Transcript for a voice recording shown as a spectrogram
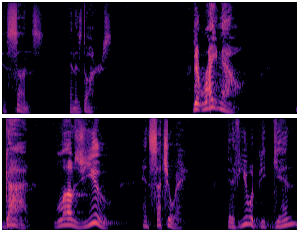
his sons and his daughters. That right now, God loves you in such a way that if you would begin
